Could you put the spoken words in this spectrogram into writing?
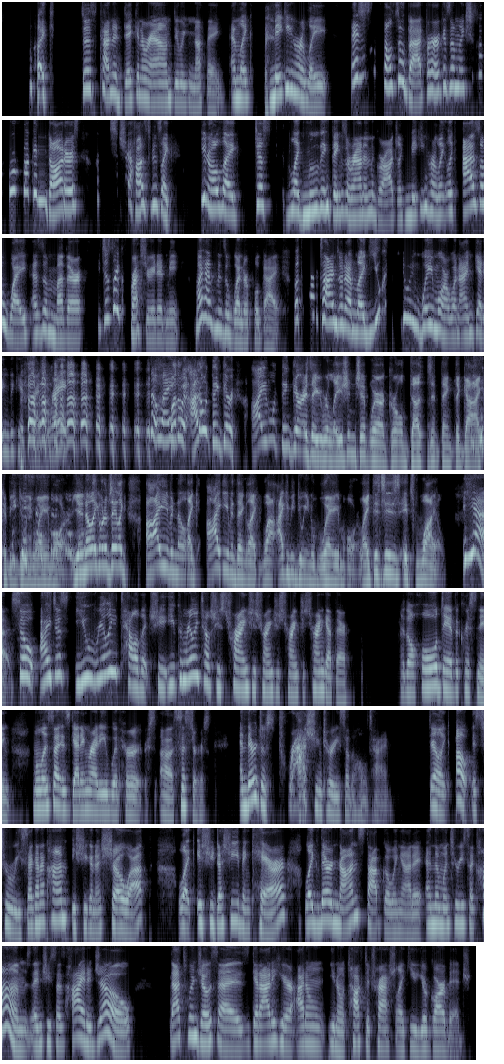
like just kind of dicking around, doing nothing and like making her late. And I just felt so bad for her because I'm like, she's got four fucking daughters. Her husband's like, you know, like just like moving things around in the garage, like making her late. Like as a wife, as a mother, it just like frustrated me. My husband's a wonderful guy, but there are times when I'm like, you could be doing way more when I'm getting the kids ready, right? so like, by the way, I don't think there, I don't think there is a relationship where a girl doesn't think the guy could be doing way more. You know, like what I'm saying. Like I even know, like I even think, like, wow, I could be doing way more. Like this is, it's wild. Yeah. So I just, you really tell that she, you can really tell she's trying, she's trying, she's trying, she's trying to get there. The whole day of the christening, Melissa is getting ready with her uh, sisters, and they're just trashing Teresa the whole time. They're like, oh, is Teresa going to come? Is she going to show up? Like, is she, does she even care? Like, they're nonstop going at it. And then when Teresa comes and she says hi to Joe, that's when Joe says, "Get out of here! I don't, you know, talk to trash like you. You're garbage."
